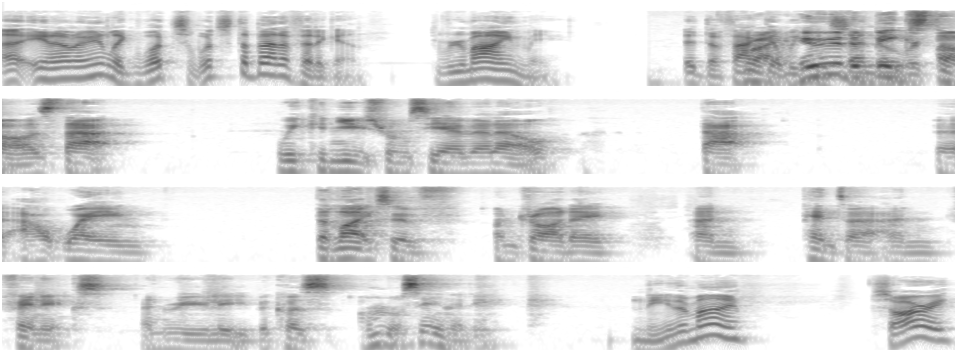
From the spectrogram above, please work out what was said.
Uh, you know what I mean? Like, what's what's the benefit again? Remind me. Uh, The fact Right, that we who can are the big stars that we can use from CMLL that uh, outweighing the likes of Andrade and Penta and Fénix and Ryu Lee? Because I'm not seeing any. Neither mine. Sorry.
